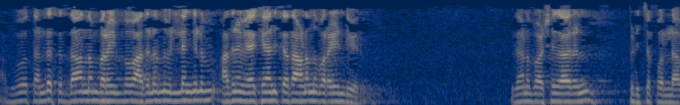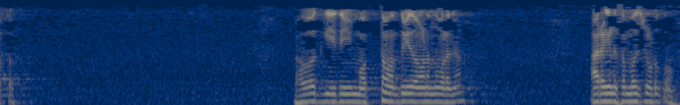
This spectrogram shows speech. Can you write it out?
അപ്പോൾ തന്റെ സിദ്ധാന്തം പറയുമ്പോൾ അതിലൊന്നും ഇല്ലെങ്കിലും അതിനെ വ്യാഖ്യാനിച്ച് അതാണെന്ന് പറയേണ്ടി വരും. ഇതാണ് ഭാഷകാരൻ പിടിച്ച പൊല്ലാപ്പ്. ഭഗവത്ഗീതയും മൊത്തം അദ്വൈതമാണെന്ന് പറഞ്ഞാൽ ആരെങ്കിലും സമ്മതിച്ചു കൊടുക്കും?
